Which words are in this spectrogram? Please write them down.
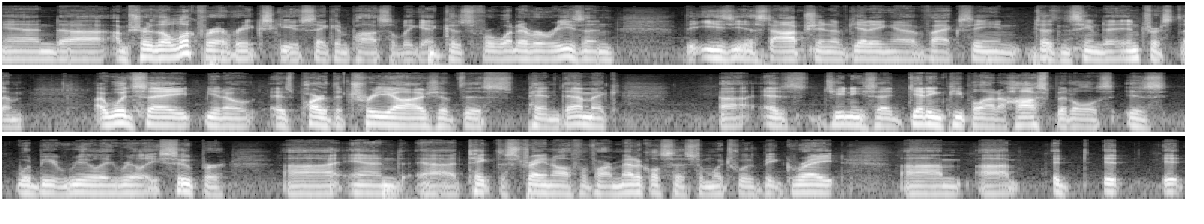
And uh, I'm sure they'll look for every excuse they can possibly get because, for whatever reason, the easiest option of getting a vaccine doesn't seem to interest them. I would say, you know, as part of the triage of this pandemic, uh, as Jeannie said, getting people out of hospitals is would be really, really super. Uh, and uh, take the strain off of our medical system, which would be great. Um, uh, it, it, it,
